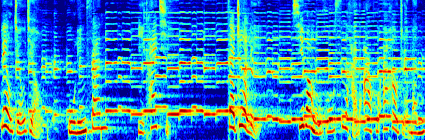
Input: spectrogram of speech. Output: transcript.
六九九五零三已开启，在这里，希望五湖四海的二胡爱好者们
